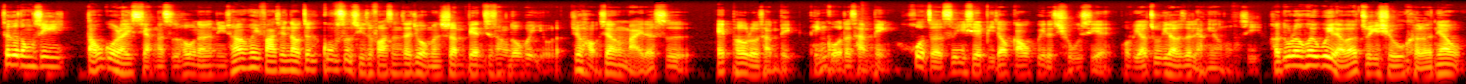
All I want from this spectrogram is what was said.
这个东西倒过来想的时候呢，你常常会发现到这个故事其实发生在就我们身边，经常都会有的。就好像买的是 Apple 的产品、苹果的产品，或者是一些比较高贵的球鞋。我比较注意到这两样东西。很多人会为了要追求，可能要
